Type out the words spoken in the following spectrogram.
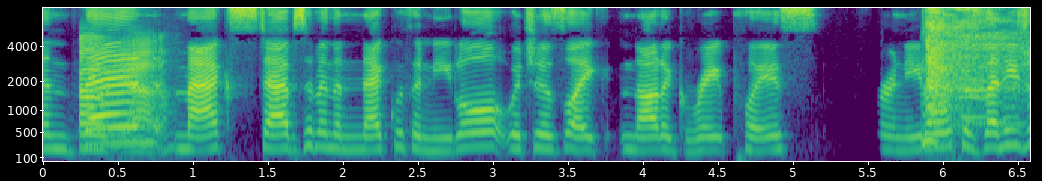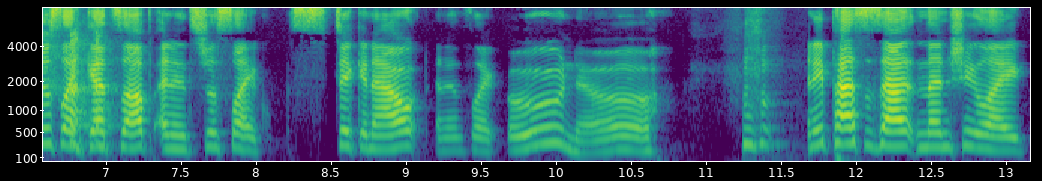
And Oh, then yeah. Max stabs him in the neck with a needle, which is like not a great place for a needle because then he just like gets up and it's just like sticking out, and it's like, oh no. and he passes out, and then she like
